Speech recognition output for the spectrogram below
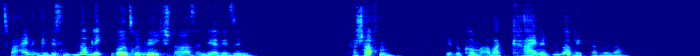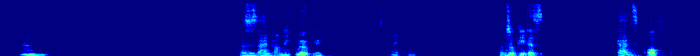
zwar einen gewissen Überblick über unsere Milchstraße, in der wir sind, verschaffen. Wir bekommen aber keinen Überblick darüber. Mhm. Das ist einfach nicht möglich. Richtig. Und so geht es ganz oft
